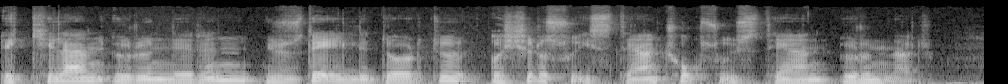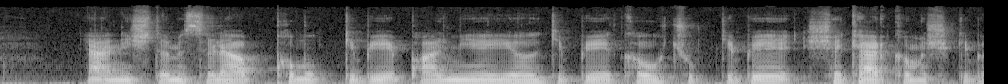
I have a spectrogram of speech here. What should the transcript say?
ekilen ürünlerin %54'ü aşırı su isteyen, çok su isteyen ürünler. Yani işte mesela pamuk gibi, palmiye yağı gibi, kauçuk gibi, şeker kamışı gibi.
